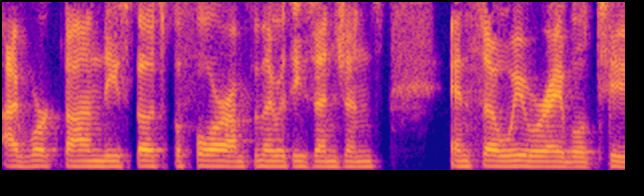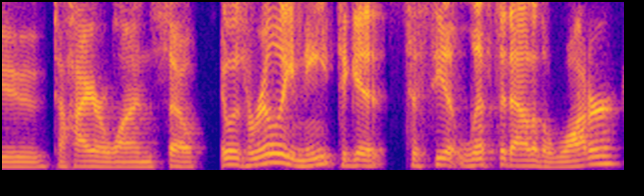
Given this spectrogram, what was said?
I've worked on these boats before. I'm familiar with these engines. And so we were able to, to hire one. So it was really neat to get to see it lifted out of the water.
